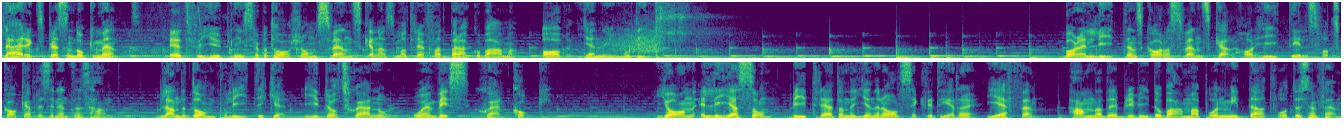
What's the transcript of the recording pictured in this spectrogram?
Det här är Expressen Dokument, ett fördjupningsreportage om svenskarna som har träffat Barack Obama av Jenny Modin. Bara en liten skara svenskar har hittills fått skaka presidentens hand. Bland dem politiker, idrottsstjärnor och en viss stjärnkock. Jan Eliasson, biträdande generalsekreterare i FN, hamnade bredvid Obama på en middag 2005.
